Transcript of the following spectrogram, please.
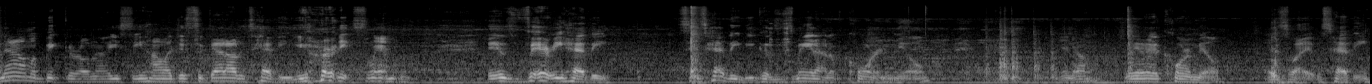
Now I'm a big girl now. You see how I just took that out? It's heavy. You heard it slamming. It's very heavy. It's heavy because it's made out of cornmeal. You know? Made out of cornmeal. That's why it was heavy.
